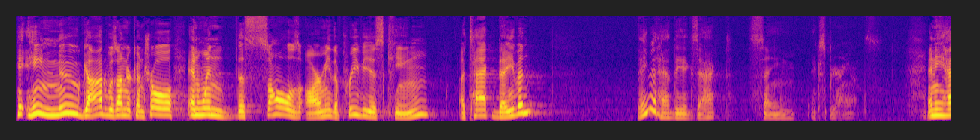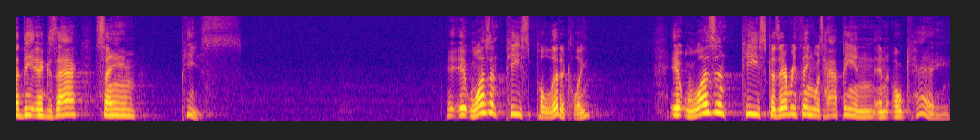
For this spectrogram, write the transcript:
he, knew God was under control. And when the Saul's army, the previous king, attacked David, David had the exact same experience. And he had the exact same peace. It wasn't peace politically. It wasn't peace because everything was happy and, and okay.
